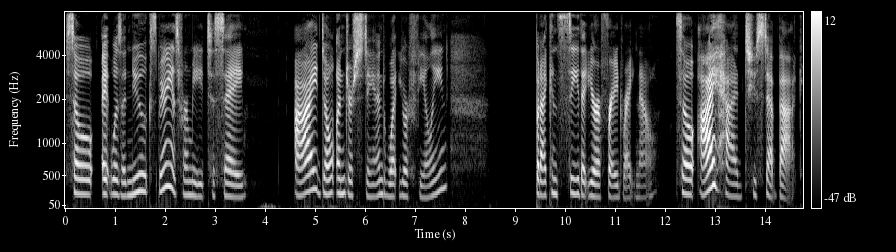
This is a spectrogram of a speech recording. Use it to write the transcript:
So it was a new experience for me to say, I don't understand what you're feeling, but I can see that you're afraid right now. So I had to step back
